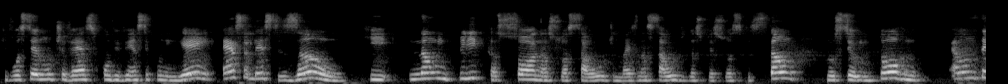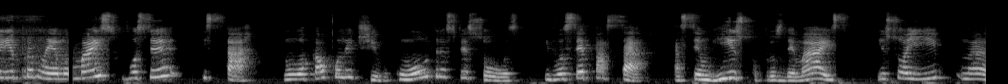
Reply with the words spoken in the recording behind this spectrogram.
que você não tivesse convivência com ninguém, essa decisão que não implica só na sua saúde, mas na saúde das pessoas que estão no seu entorno, ela não teria problema. Mas você estar num local coletivo com outras pessoas e você passar a ser um risco para os demais, isso aí né,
